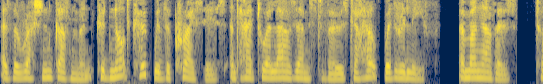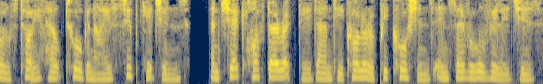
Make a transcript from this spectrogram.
as the Russian government could not cope with the crisis and had to allow Zemstvos to help with relief. Among others, Tolstoy helped organize soup kitchens, and Chekhov directed anti-cholera precautions in several villages.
